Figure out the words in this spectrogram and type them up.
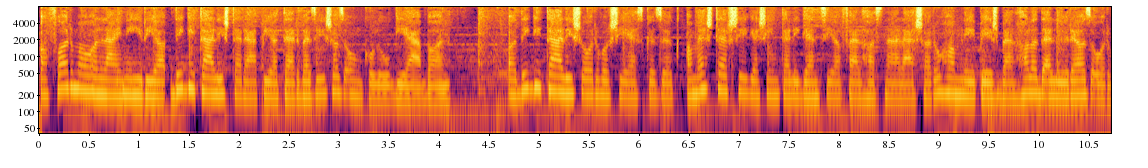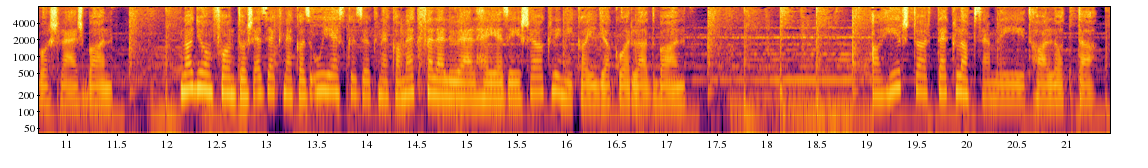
A Pharma Online írja, digitális terápia tervezés az onkológiában a digitális orvosi eszközök, a mesterséges intelligencia felhasználása rohamlépésben halad előre az orvoslásban. Nagyon fontos ezeknek az új eszközöknek a megfelelő elhelyezése a klinikai gyakorlatban. A Hírstartek lapszemléjét hallotta.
